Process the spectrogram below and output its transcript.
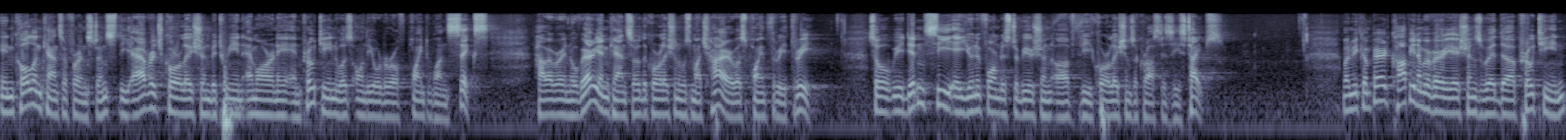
In colon cancer, for instance, the average correlation between mRNA and protein was on the order of 0.16. However, in ovarian cancer, the correlation was much higher, was 0.33. So we didn't see a uniform distribution of the correlations across disease types. When we compared copy number variations with uh, protein,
